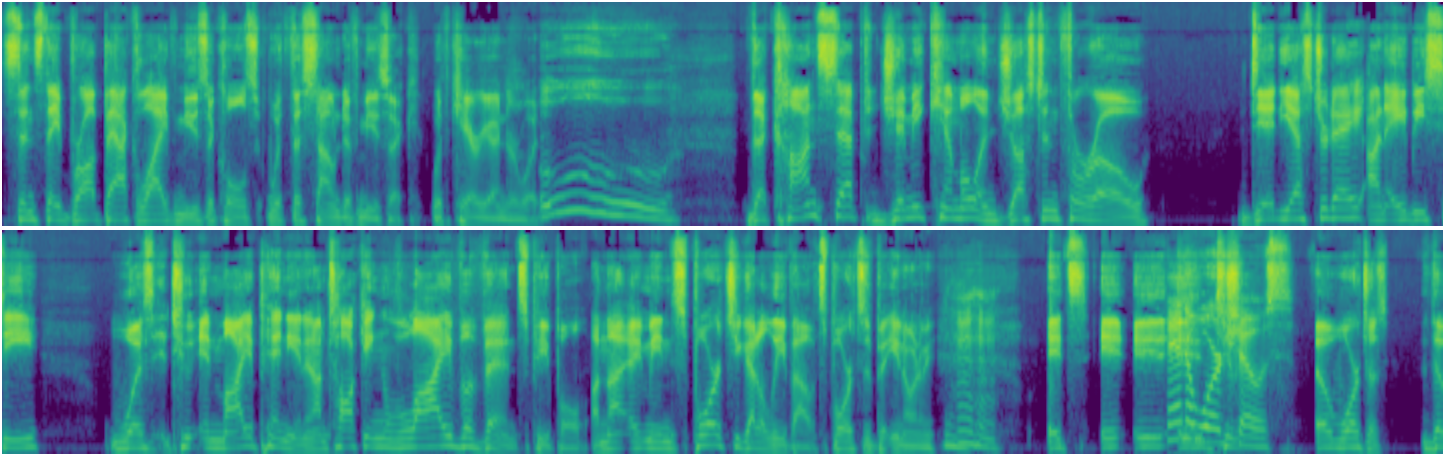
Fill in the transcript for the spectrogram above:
since they brought back live musicals with The Sound of Music with Carrie Underwood. Ooh. The concept Jimmy Kimmel and Justin Theroux did yesterday on ABC was to in my opinion and I'm talking live events people. I'm not I mean sports you got to leave out. Sports is but you know what I mean. It's it, it Mm-hmm. And it- award to- shows. Award shows. The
